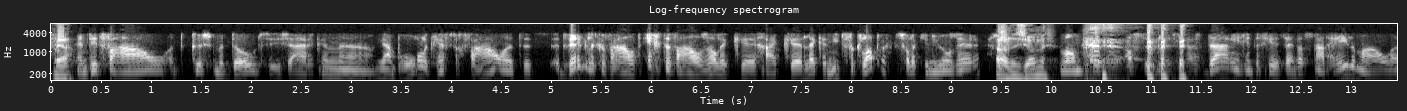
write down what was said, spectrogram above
Ja. En dit verhaal, het kus me dood, is eigenlijk een uh, ja, behoorlijk heftig verhaal. Het, het, het, werkelijke verhaal, het echte verhaal, zal ik, uh, ga ik uh, lekker niet verklappen, zal ik je nu al zeggen. Oh, dat is jammer. Want als de luisteraars daarin geïnteresseerd zijn, dat staat helemaal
